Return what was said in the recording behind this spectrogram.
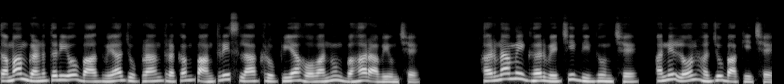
તમામ ગણતરીઓ બાદ વ્યાજ ઉપરાંત રકમ પાંત્રીસ લાખ રૂપિયા હોવાનું બહાર આવ્યું છે. હરનામે ઘર વેચી દીધું છે અને લોન હજુ બાકી છે.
